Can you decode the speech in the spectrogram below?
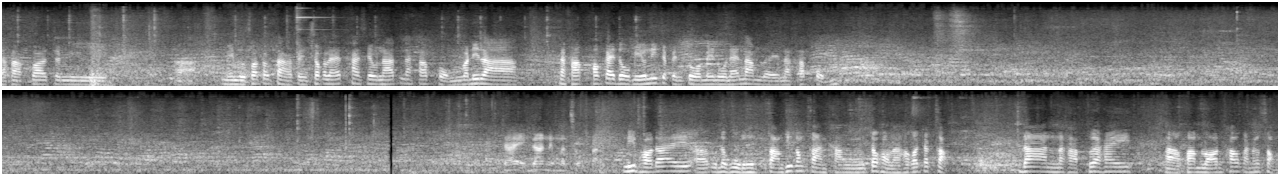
นะครับ ก็จะมีอ่าเมนูซอสต่างๆ เป็นช็อกโกแลตฮาเซลนัทนะครับ ผมวานิลานะครับฮอกไกโดมิลนี่จะเป็นตัวเมนูแนะนำเลยนะครับ ผม ใช่อีกด้านหนึ่งมันสุกไปนี่พอได้อ่าอุณหภูมิตามที่ต้องการทางเจ้าของร้านเขาก็จะกลับด้านนะครับ เพื่อให้อ่าความร้อนเท่ากันทั้งสอง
